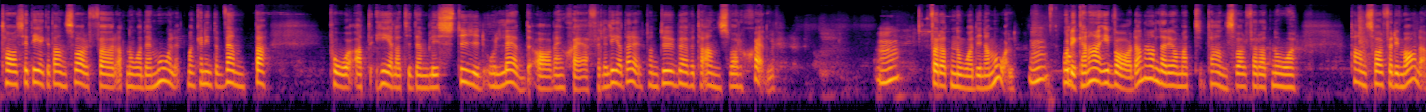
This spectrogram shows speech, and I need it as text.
ta sitt eget ansvar för att nå det målet. Man kan inte vänta på att hela tiden bli styrd och ledd av en chef eller ledare. Utan du behöver ta ansvar själv Mm. för att nå dina mål. Mm. Och det kan ha, i vardagen handlar det om att ta ansvar för att nå ta ansvar för din vardag.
